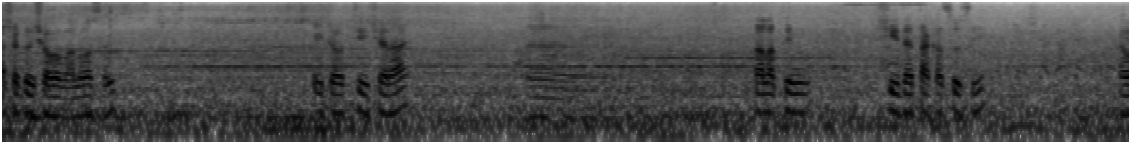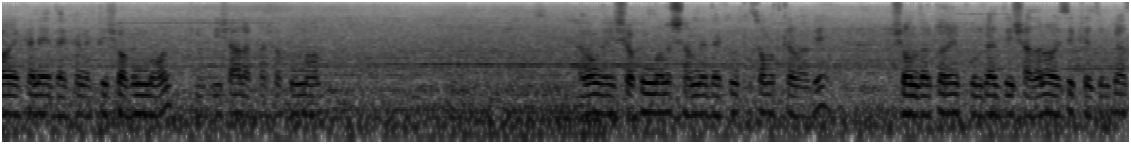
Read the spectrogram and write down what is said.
আশা করি সবাই ভালো আছেন। এটা হচ্ছে ইশারায় তালাতিন সিদা তাকাসুসি। এবং এখানে দেখেন একটি শপিং মল বিশাল একটা শপিং মল এবং এই শপিং মলের সামনে দেখেন কি চমৎকারভাবে সুন্দর করে ফুল গাছ দিয়ে সাজানো হয়েছে খেজুর গাছ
